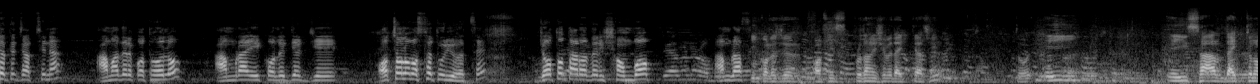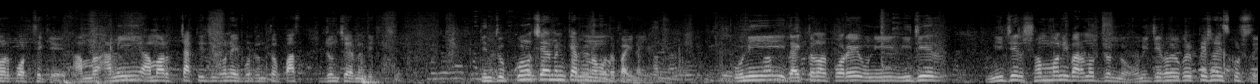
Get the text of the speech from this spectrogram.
যেতে চাচ্ছি না। আমাদের কথা হলো, আমরা এই কলেজের যে অচল অবস্থা তৈরি হচ্ছে, যত তাড়াতাড়ি সম্ভব আমরা কলেজের অফিস প্রধান হিসেবে দায়িত্বে আছি। তো এই এই স্যার দায়িত্ব নেওয়ার পর থেকে আমরা আমি আমার চাকরি জীবনে এই পর্যন্ত পাঁচজন চেয়ারম্যান দেখেছি। কিন্তু কোনো চেয়ারম্যানকে আমি ওনার মতো পাই নাই। উনি দায়িত্ব নেওয়ার পরে উনি নিজের নিজের সম্মানই বাড়ানোর জন্য উনি যেভাবে করে প্রেশারাইজ করছে,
